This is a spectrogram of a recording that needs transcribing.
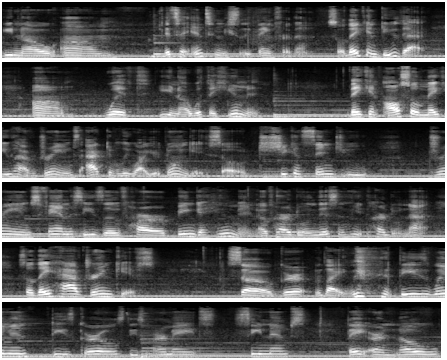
You know, um, it's an intimacy thing for them, so they can do that um, with you know with a human. They can also make you have dreams actively while you're doing it. So she can send you dreams, fantasies of her being a human, of her doing this and her doing that. So they have dream gifts. So, girl, like these women, these girls, these mermaids, sea nymphs, they are no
